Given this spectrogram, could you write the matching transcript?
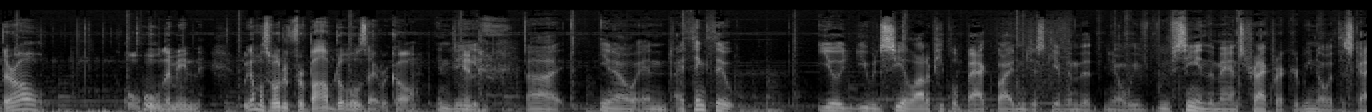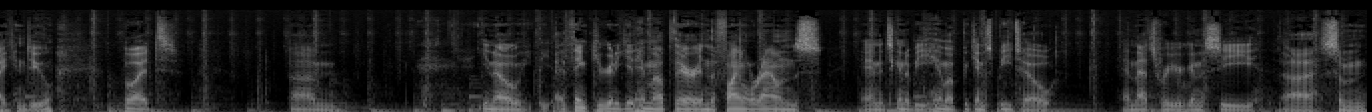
they're all old. I mean, we almost voted for Bob Dole, as I recall. Indeed. And, uh, you know, and I think that you you would see a lot of people back Biden just given that you know we've we've seen the man's track record. We know what this guy can do but um, you know, I think you're going to get him up there in the final rounds, and it's going to be him up against Beto, and that's where you're going to see uh, some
